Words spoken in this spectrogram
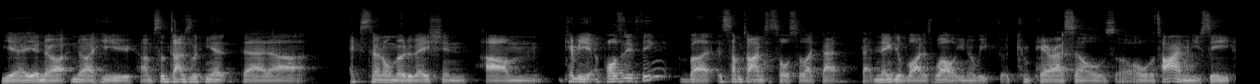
Yeah yeah no no i hear you. I'm sometimes looking at that uh external motivation um, can be a positive thing, but sometimes it's also like that that negative light as well. You know, we compare ourselves all the time, and you see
